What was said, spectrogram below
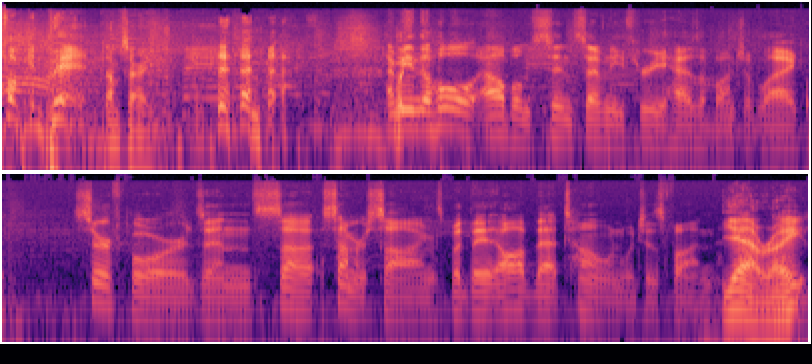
Fucking pit. I'm sorry. I mean, the whole album Sin '73 has a bunch of like surfboards and su- summer songs, but they all have that tone, which is fun. Yeah, right?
